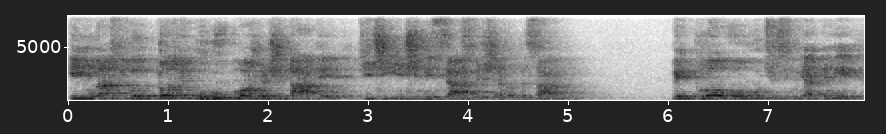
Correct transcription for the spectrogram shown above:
І внаслідок дотику губ можна читати ті чи інші місця священного писання. Він пробував, мучився, ніяк не міг.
